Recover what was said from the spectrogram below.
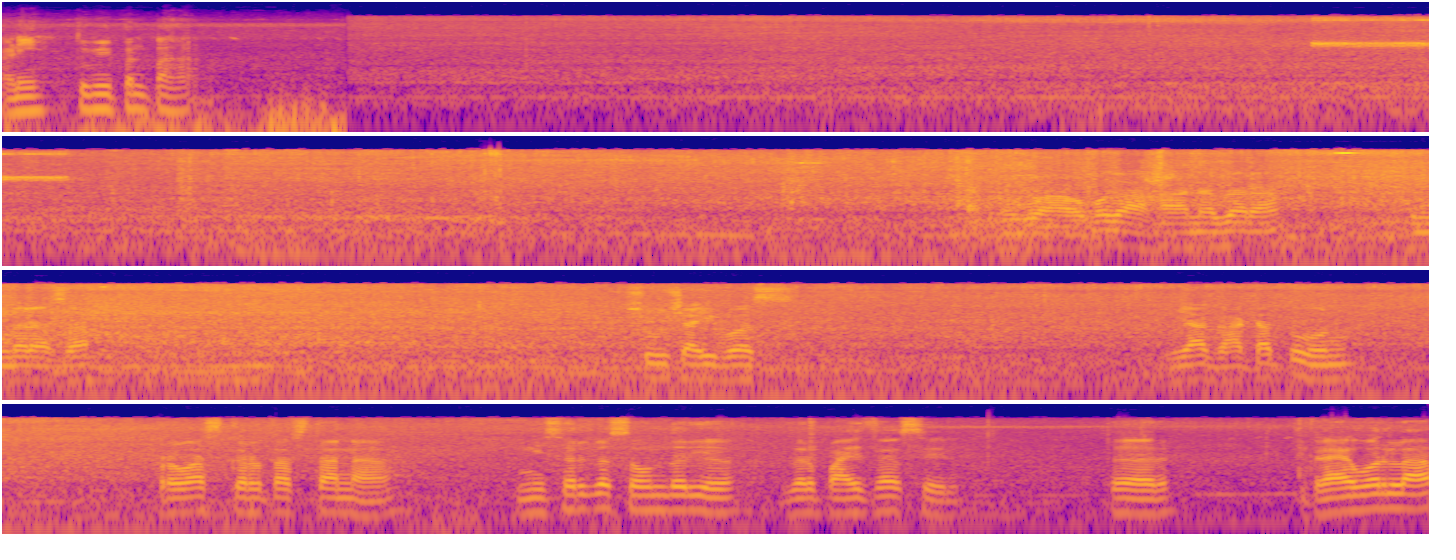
आणि तुम्ही पण पहा. वाव बघा हा नजारा. सुंदर असा. शिवशाही बस. या घाटातून प्रवास करत असताना निसर्ग सौंदर्य जर पाहायचं असेल तर ड्रायव्हरला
